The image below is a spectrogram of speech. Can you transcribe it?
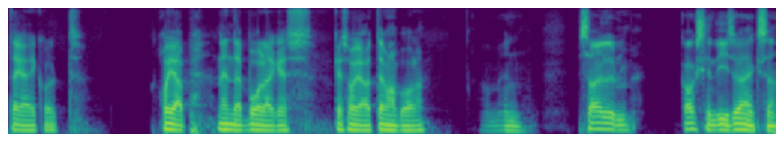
tegelikult hoiab nende poole, kes, kes hoiavad tema poole amen. psalm kakskümmend viis üheksa,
